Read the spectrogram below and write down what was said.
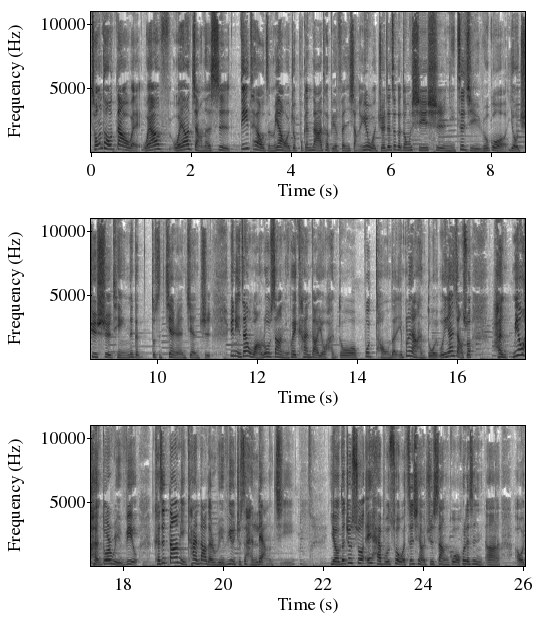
从头到尾，我要我要讲的是 detail 怎么样，我就不跟大家特别分享，因为我觉得这个东西是你自己如果有去试听，那个都是见仁见智。因为你在网络上你会看到有很多不同的，也不能讲很多，我应该讲说很没有很多 review，可是当你看到的 review 就是很两极，有的就说诶还不错，我之前有去上过，或者是呃我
